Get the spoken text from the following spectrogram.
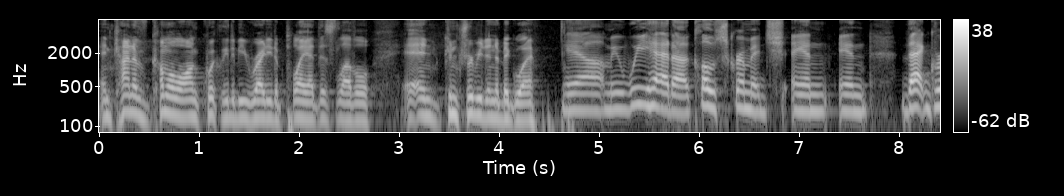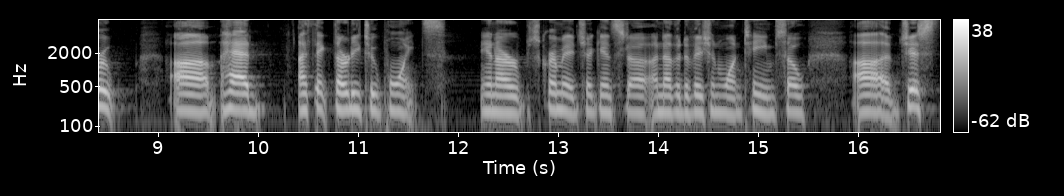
and kind of come along quickly to be ready to play at this level and contribute in a big way? Yeah, I mean, we had a close scrimmage, and and that group uh, had I think 32 points in our scrimmage against uh, another Division One team. So. Uh, just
